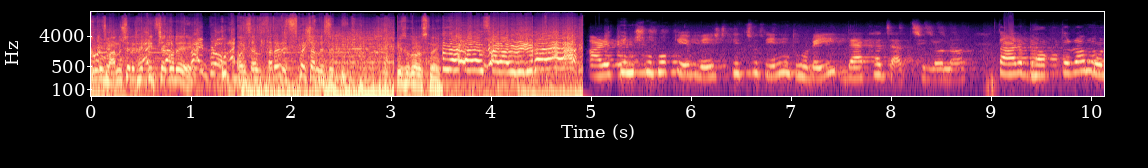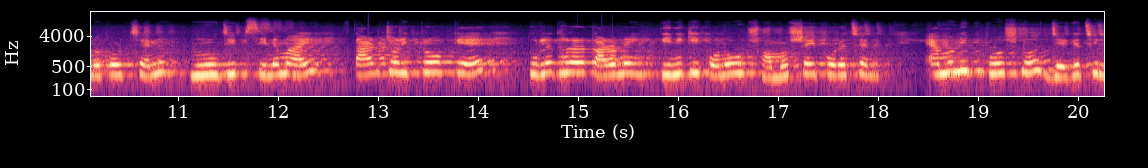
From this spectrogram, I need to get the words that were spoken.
ইউটিউবে মানুষের খাইতে ইচ্ছা করে ফয়সাল স্যারের স্পেশাল রেসিপি কিছু খরচ নাই। আরেফিন শুভকে বেশ কিছুদিন ধরেই দেখা যাচ্ছিল না। তার ভক্তরা মনে করছেন মুজিব সিনেমায় তার চরিত্রকে তুলে ধরার কারণেই তিনি কি কোনো সমস্যায় পড়েছেন? এমনই প্রশ্ন জেগেছিল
